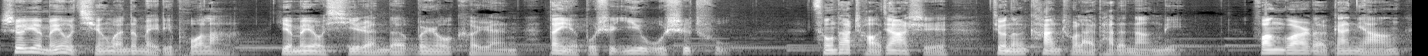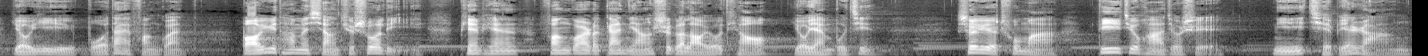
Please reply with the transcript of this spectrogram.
麝月没有晴雯的美丽泼辣，也没有袭人的温柔可人，但也不是一无是处。从她吵架时就能看出来她的能力。方官的干娘有意薄待方官，宝玉他们想去说理，偏偏方官的干娘是个老油条，油盐不进。麝月出马，第一句话就是：“你且别嚷。”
